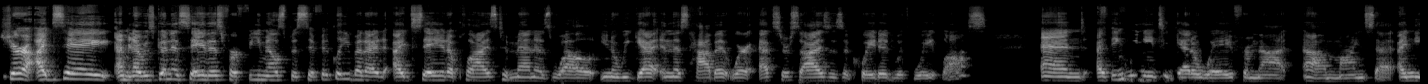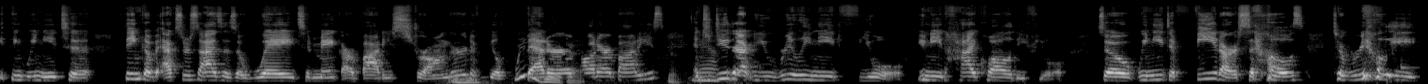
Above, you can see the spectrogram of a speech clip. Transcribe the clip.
Sure, I'd say. I mean, I was going to say this for females specifically, but I'd I'd say it applies to men as well. You know, we get in this habit where exercise is equated with weight loss, and I think we need to get away from that um, mindset. I need, think we need to think of exercise as a way to make our bodies stronger, to feel Mm-hmm. We can agree better about our bodies, Yeah. and Yeah. to do that, you really need fuel. You need high quality fuel. So we need to feed ourselves to really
